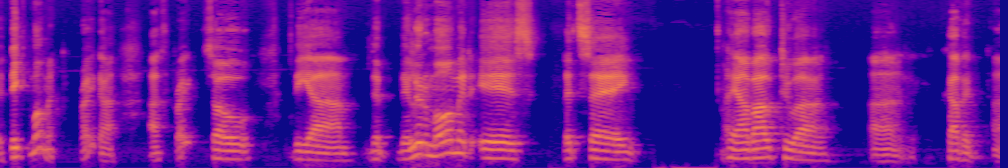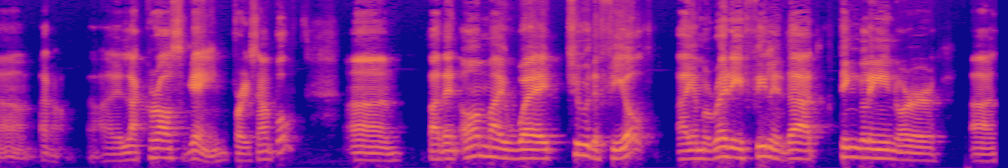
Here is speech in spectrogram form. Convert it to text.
a big moment, right? Uh, uh, right. So the, um, the the little moment is, let's say, I am about to uh, uh, have a um, I don't know a lacrosse game, for example. Um, but then on my way to the field, I am already feeling that tingling or uh,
